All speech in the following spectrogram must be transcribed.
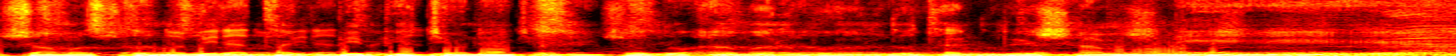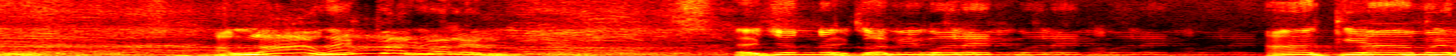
সমস্ত নবীরা থাকবে পিছনে শুধু আমার বন্ধু থাকবে সামনে। আল্লাহ বলেন। এজন্য কবি বলেন আকে আমার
